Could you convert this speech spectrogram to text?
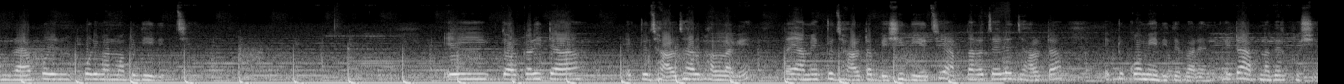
আমরা পরিমাণ মতো দিয়ে দিচ্ছি। এই তরকারিটা একটু ঝাল ঝাল ভালো লাগে, তাই আমি একটু ঝালটা বেশি দিয়েছি। আপনারা চাইলে ঝালটা একটু কমিয়ে দিতে পারেন, এটা আপনাদের খুশি।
